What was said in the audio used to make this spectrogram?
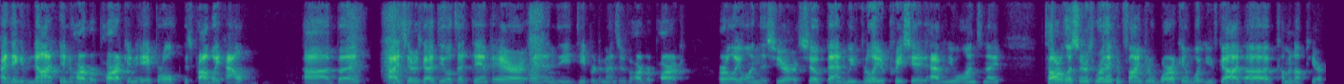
I think, if not in Harbor Park in April, is probably out. Uh, but Tides hitters got to deal with that damp air and the deeper dimensions of Harbor Park early on this year. So, Ben, we've really appreciated having you on tonight. Tell our listeners where yeah. they can find your work and what you've got uh, coming up here.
